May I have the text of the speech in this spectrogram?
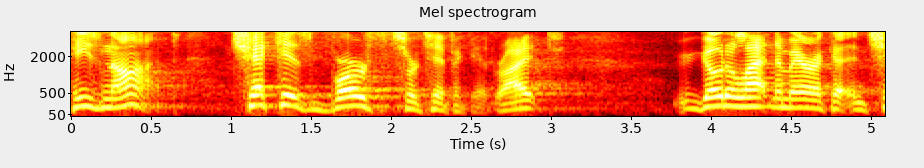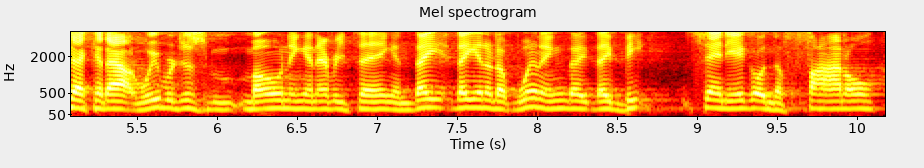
He's not. Check his birth certificate, right? Go to Latin America and check it out. And we were just moaning and everything, and they, they ended up winning. They, they beat San Diego in the final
